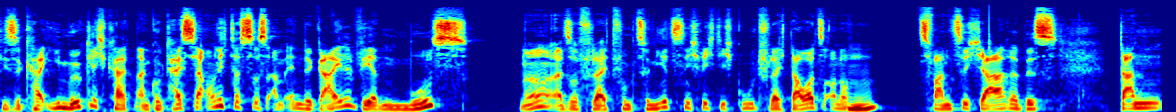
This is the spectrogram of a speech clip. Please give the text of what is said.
diese KI-Möglichkeiten anguckt, heißt ja auch nicht, dass das am Ende geil werden muss. Ne? Also vielleicht funktioniert es nicht richtig gut, vielleicht dauert es auch noch 20 Jahre, bis dann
